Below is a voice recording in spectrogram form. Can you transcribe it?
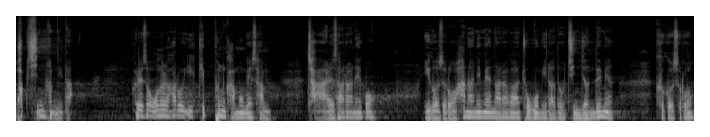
확신합니다. 그래서 오늘 하루 이 깊은 감옥의 삶 잘 살아내고 이것으로 하나님의 나라가 조금이라도 진전되면 그것으로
